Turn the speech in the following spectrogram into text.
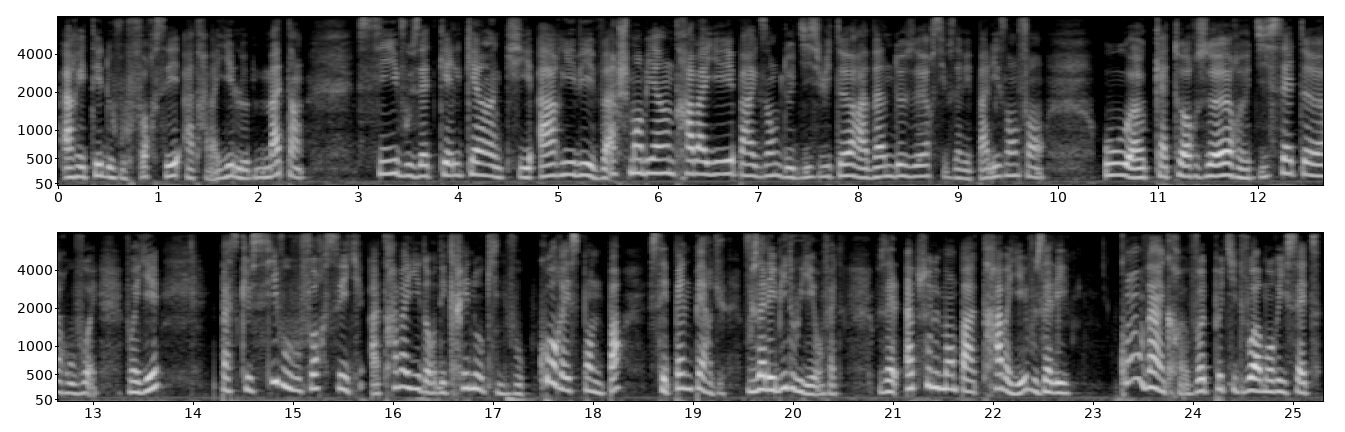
arrêtez de vous forcer à travailler le matin. Si vous êtes quelqu'un qui arrivait vachement bien travailler, par exemple de 18h à 22h si vous n'avez pas les enfants, ou 14h, 17h, ou voyez, parce que si vous vous forcez à travailler dans des créneaux qui ne vous correspondent pas, c'est peine perdue. Vous allez bidouiller en fait. Vous n'allez absolument pas travailler, vous allez convaincre votre petite voix Morissette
